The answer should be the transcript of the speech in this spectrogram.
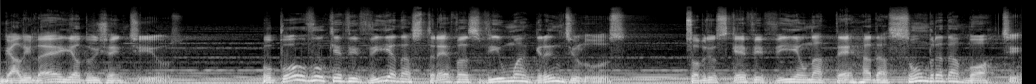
Galiléia dos gentios. O povo que vivia nas trevas viu uma grande luz. Sobre os que viviam na terra da sombra da morte,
